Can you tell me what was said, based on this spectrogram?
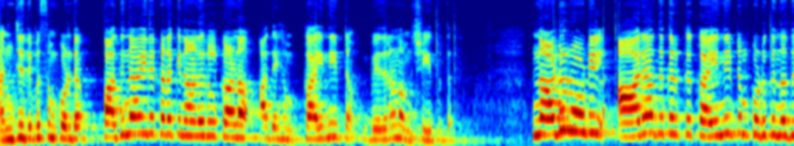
അഞ്ച് ദിവസം കൊണ്ട് പതിനായിരക്കണക്കിന് ആളുകൾക്കാണ് അദ്ദേഹം കൈനീട്ടം വിതരണം ചെയ്തത്. നടു റോഡിൽ ആരാധകർക്ക് കൈനീട്ടം കൊടുക്കുന്നത്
